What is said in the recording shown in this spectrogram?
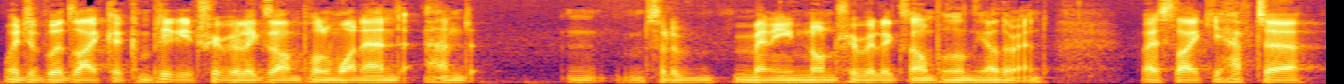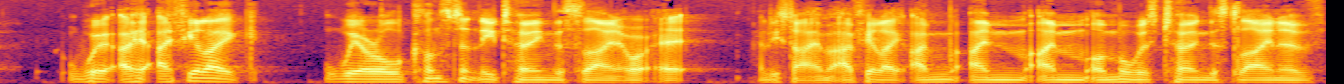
which with like a completely trivial example on one end and sort of many non-trivial examples on the other end, where it's like you have to. We're, I, I feel like we're all constantly toeing this line, or eh, at least I'm. I feel like I'm. I'm. I'm. I'm always toeing this line of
